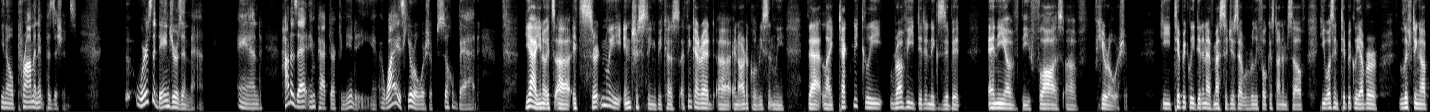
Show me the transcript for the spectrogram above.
you know prominent positions. Where's the dangers in that? And how does that impact our community? And why is hero worship so bad yeah you know it's uh it's certainly interesting because i think i read uh, an article recently that like technically ravi didn't exhibit any of the flaws of hero worship he typically didn't have messages that were really focused on himself he wasn't typically ever lifting up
